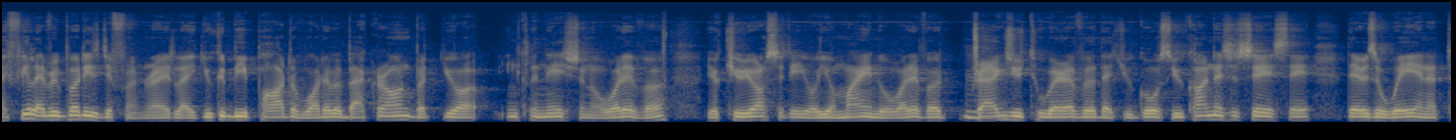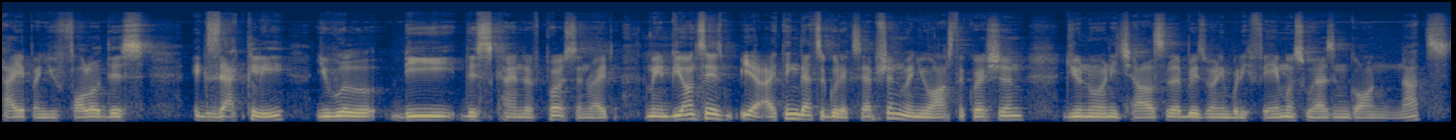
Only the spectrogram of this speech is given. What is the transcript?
I feel everybody is different, right? Like, you could be part of whatever background, but your inclination or whatever, your curiosity or your mind or whatever, Mm-hmm. drags you to wherever that you go. So you can't necessarily say there is a way and a type, and you follow this exactly, you will be this kind of person, right? I mean, Beyonce is, yeah, I think that's a good exception when you ask the question, do you know any child celebrities or anybody famous who hasn't gone nuts?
